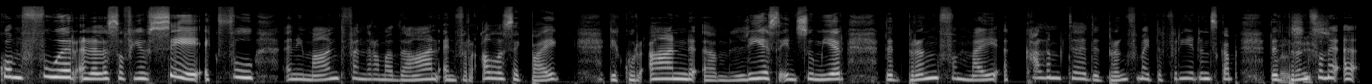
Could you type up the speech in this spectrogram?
kom voor en hulle sal vir jou sê ek voel in die maand van Ramadan en veral as ek baie die Koran um, lees en so meer dit bring vir my 'n kalmte dit bring vir my tevredenskap dit bring Presies. vir my 'n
